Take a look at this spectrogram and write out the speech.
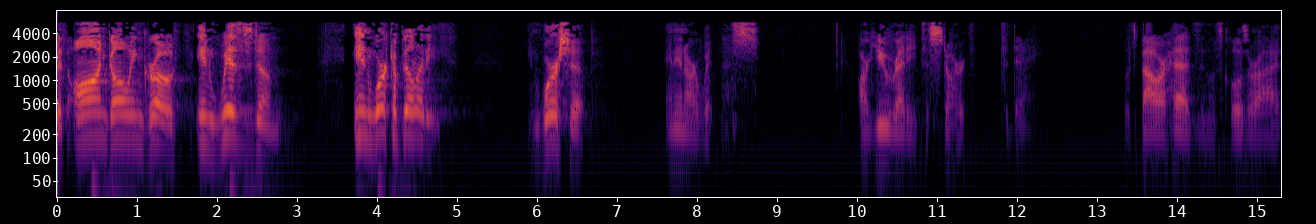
its ongoing growth in wisdom in workability, in worship, and in our witness. Are you ready to start today? Let's bow our heads and let's close our eyes.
